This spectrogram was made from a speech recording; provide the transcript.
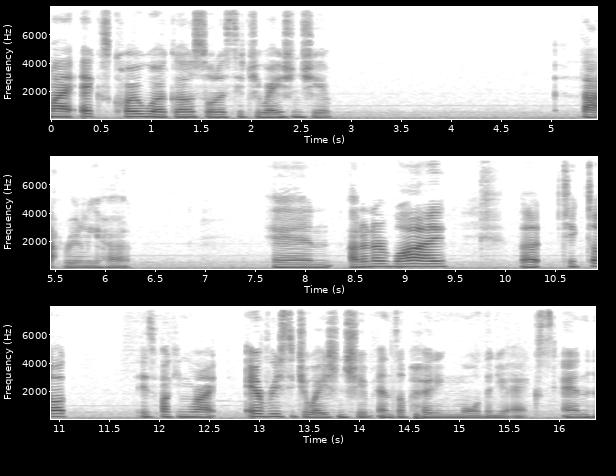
my ex co-worker sort of situationship that really hurt and i don't know why but tiktok is fucking right every situationship ends up hurting more than your ex. And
